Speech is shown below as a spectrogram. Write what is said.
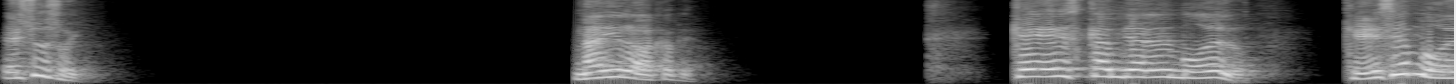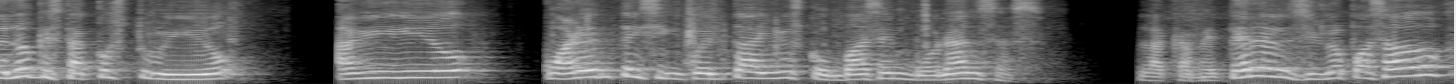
Eso es hoy. Nadie lo va a cambiar. ¿Qué es cambiar el modelo? Que ese modelo que está construido ha vivido 40 y 50 años con base en bonanzas. La cafetera del siglo pasado,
